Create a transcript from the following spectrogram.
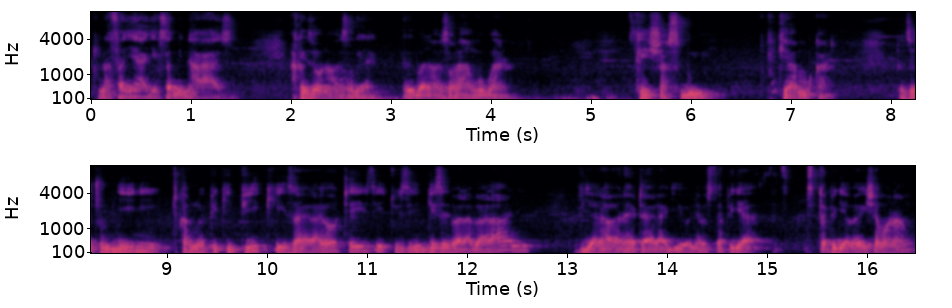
Tunafanyaje? Kwa sababu mimi nawaza. Akaniuliza una wazo gani? Mimi bwana, wazo langu bwana, kesho asubuhi tukiamka tu mjini tukanunue pikipiki za hela yote hizi tuziingize barabarani, vijana wao wanaleta hela jioni, basi tutapiga tutapiga maisha mwanangu.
